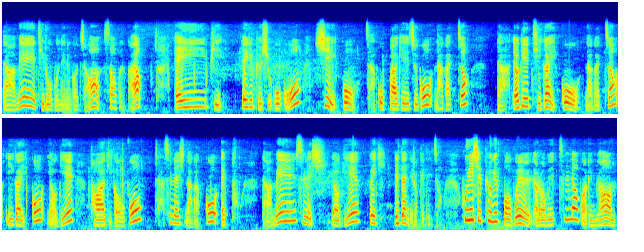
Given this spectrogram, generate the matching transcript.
그 다음에 뒤로 보내는 거죠. 써볼까요? A, B 빼기 표시 오고 C 있고 자 곱하기 해주고 나갔죠? 자 여기에 D가 있고 나갔죠? E가 있고 여기에 더하기가 오고 자 슬래시 나갔고 F 그 다음에 슬래시 여기에 빼기 일단 이렇게 되죠. 후위식 표기법을 여러분이 틀려버리면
